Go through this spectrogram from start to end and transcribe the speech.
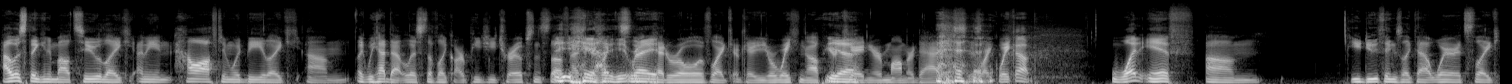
I was thinking about too, like, I mean, how often would be like, um, like we had that list of like RPG tropes and stuff. Yeah, like the right. Head roll of like, okay, you're waking up, your Yeah. kid, and your mom or dad is, is like, wake up. What if um, you do things like that where it's like,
